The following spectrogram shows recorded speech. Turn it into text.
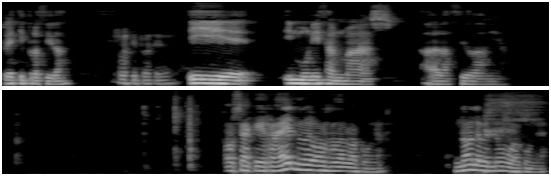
reciprocidad Reciprocidad. y inmunizan más a la ciudadanía. O sea que a Israel no le vamos a dar vacunas. No le vendemos vacunas,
